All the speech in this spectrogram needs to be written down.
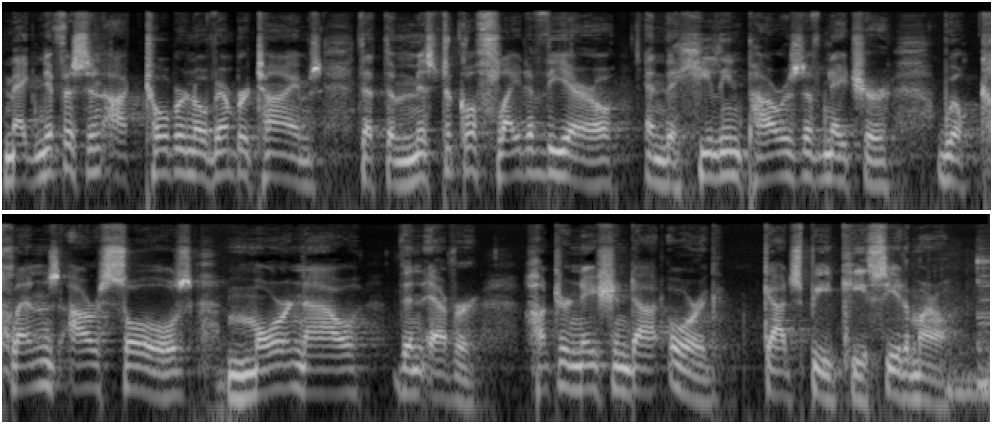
magnificent October, November times that the mystical flight of the arrow and the healing powers of nature will cleanse our souls more now than ever. HunterNation.org. Godspeed, Keith. See you tomorrow.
